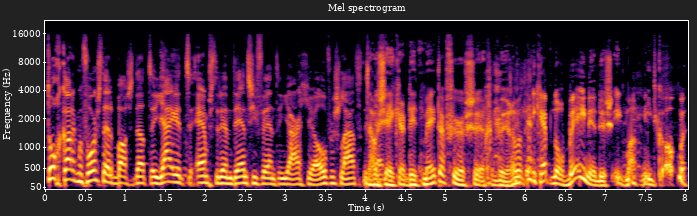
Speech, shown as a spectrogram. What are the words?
Toch kan ik me voorstellen, Bas, dat jij het Amsterdam Dance Event een jaartje overslaat. Dus nou, jij... zeker dit metaverse uh, gebeuren. Want ik heb nog benen, dus ik mag niet komen.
